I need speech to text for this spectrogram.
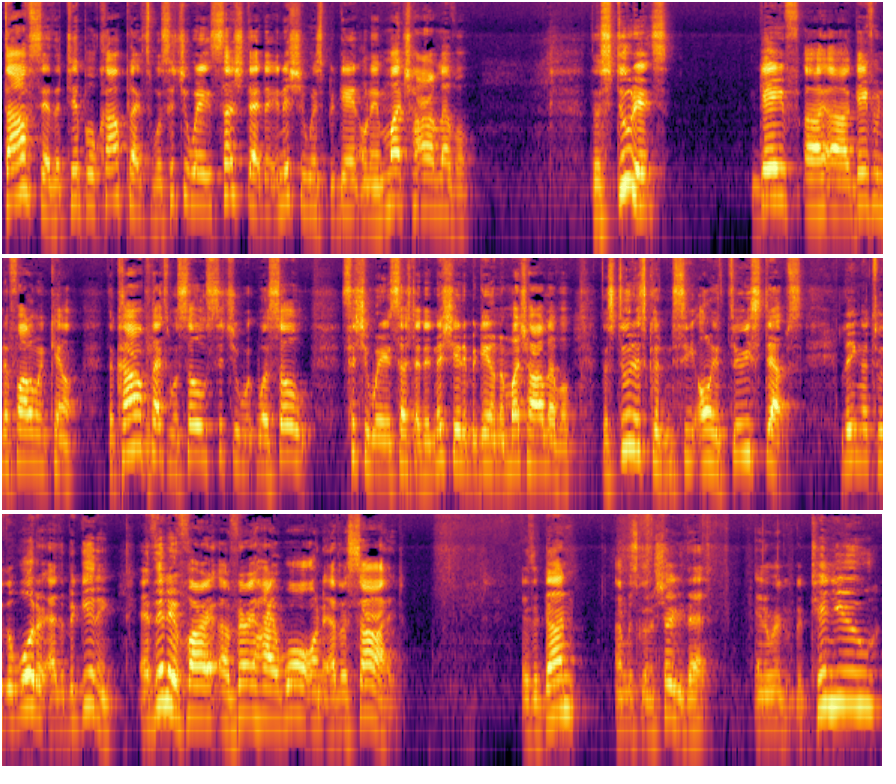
Thoth said the temple complex was situated such that the initiations began on a much higher level. The students gave uh, uh, gave him the following count. The complex was so, situ- was so situated such that the initiated began on a much higher level. The students could see only three steps leading into the water at the beginning, and then a very, a very high wall on the other side. Is it done? I'm just going to show you that. And we're going to continue.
